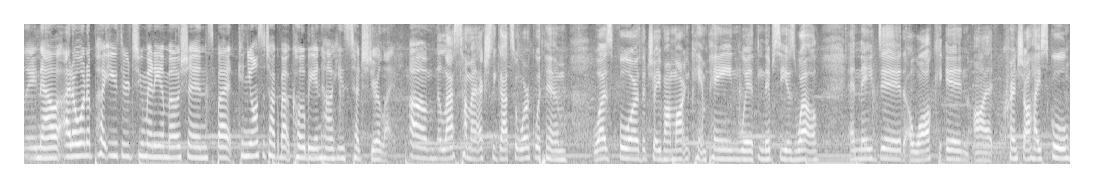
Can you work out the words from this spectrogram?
Now, I don't want to put you through too many emotions, but can you also talk about Kobe and how he's touched your life? Um, the last time I actually got to work with him was for the Trayvon Martin campaign with Nipsey as well, and they did a walk in at Crenshaw High School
